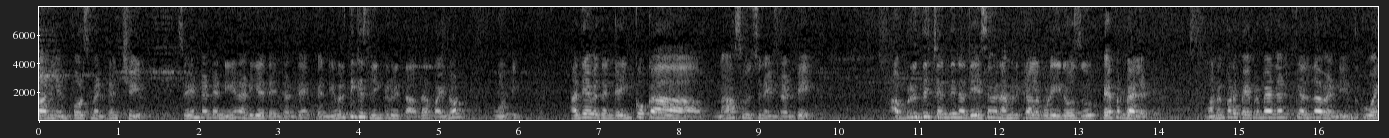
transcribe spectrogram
కానీ ఎన్ఫోర్స్మెంట్ కానీ చేయరు. సో ఏంటంటే నేను అడిగేది ఏంటంటే when everything is linked with Aadhaar why not voting అదేవిధంగా ఇంకొక నా సూచన ఏంటంటే అభివృద్ధి చెందిన దేశమైన అమెరికాలో కూడా ఈరోజు పేపర్ బ్యాలెట్ మనం కూడా పేపర్ బ్యాలెట్కి వెళ్దామండి. ఎందుకు? వై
